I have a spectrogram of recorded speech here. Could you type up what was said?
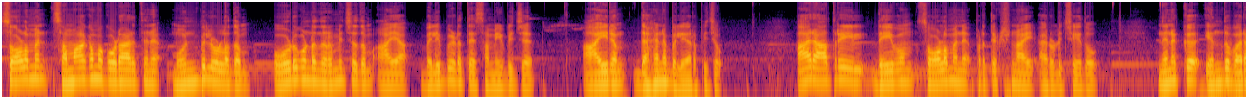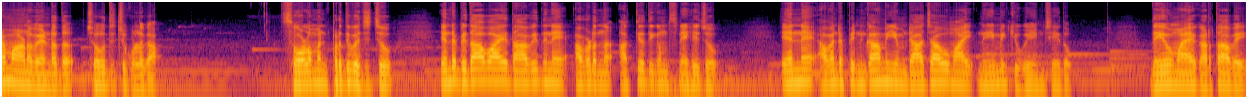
സോളമൻ സമാഗമ കൂടാരത്തിന് മുൻപിലുള്ളതും ഓടുകൊണ്ട് നിർമ്മിച്ചതും ആയ ബലിപീഠത്തെ സമീപിച്ച് ആയിരം ദഹനബലി അർപ്പിച്ചു. ആ രാത്രിയിൽ ദൈവം സോളമന് പ്രത്യക്ഷനായി അരുളി ചെയ്തു നിനക്ക് എന്ത് വരമാണ് വേണ്ടത് ചോദിച്ചു കൊള്ളുക സോളമൻ പ്രതിവചിച്ചു എന്റെ പിതാവായ ദാവിദിനെ അവിടുന്ന് അത്യധികം സ്നേഹിച്ചു. എന്നെ അവന്റെ പിൻഗാമിയും രാജാവുമായി നിയമിക്കുകയും ചെയ്തു. ദൈവമായ കർത്താവെ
